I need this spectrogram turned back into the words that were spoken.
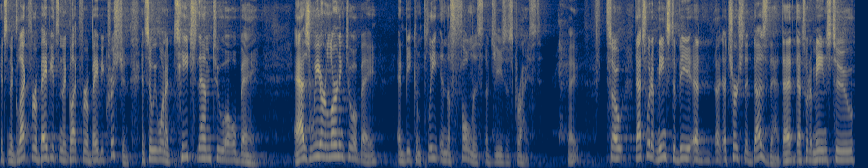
It's neglect for a baby, it's neglect for a baby Christian. And so we want to teach them to obey. As we are learning to obey and be complete in the fullness of Jesus Christ. Okay? So that's what it means to be a, a church that does that. that. That's what it means to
